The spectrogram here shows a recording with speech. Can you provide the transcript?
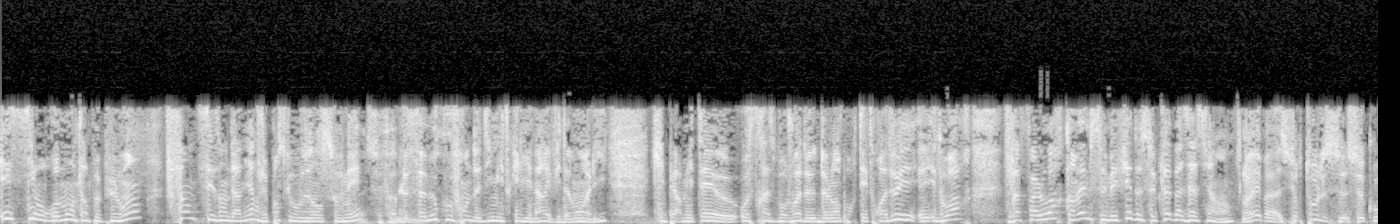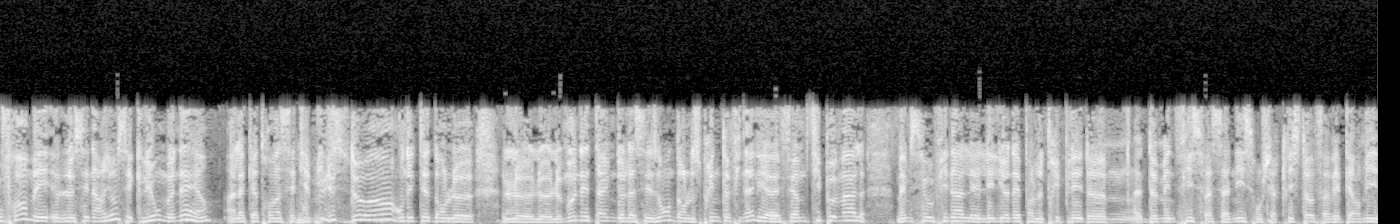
Et si on remonte un peu plus loin, fin de saison dernière, je pense que vous vous en souvenez, Ouais, ce fameux- le fameux coup franc de Dimitri Liénard, évidemment Ali, qui permettait euh, aux Strasbourgeois de, de l'emporter 3-2. Et, et Edouard, va falloir quand même se méfier de ce club alsacien. hein. Ouais, bah surtout le- ce, ce coup franc, mais le scénario c'est que Lyon menait hein, à la 87e En plus. minute 2-1. On était dans le, le, le, le money time de la saison, dans le sprint final. Il avait fait un petit peu mal, même si au final les, Lyonnais par le triplé de, de Memphis face à Nice, mon cher Christophe, avait permis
